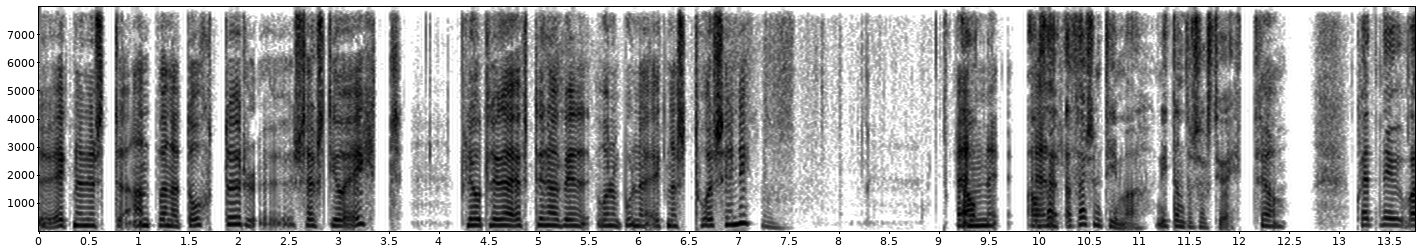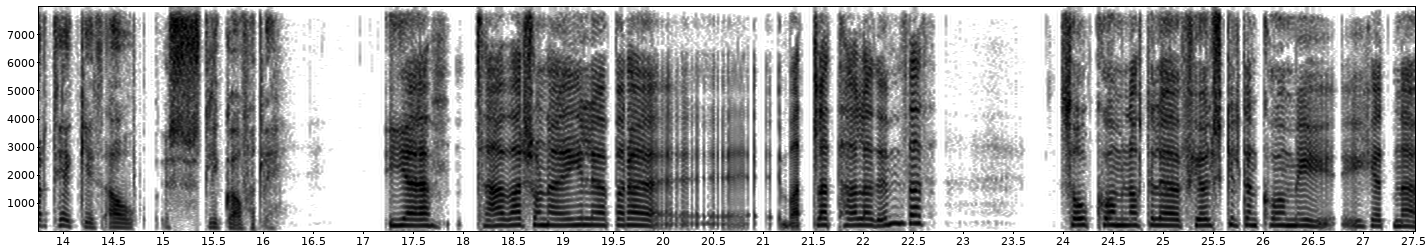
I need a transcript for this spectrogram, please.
eignuðumst andvana dóttur eh, 61 fljótlega eftir að við vorum búin að eignast tvo sinni Mm. en, Á En- þe þessum tíma, 1961, já, hvernig var tekið á slíku áfalli? já, það var svona eiginlega bara e, valla talað um það þó kom náttúrulega fjölskyldan kom í, í hérna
